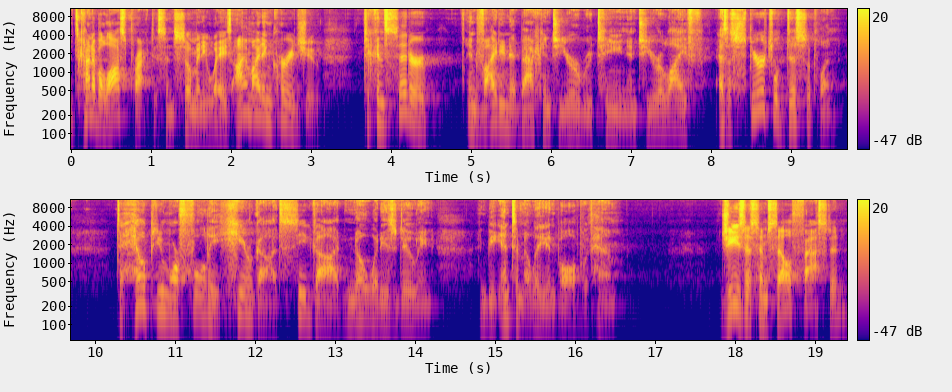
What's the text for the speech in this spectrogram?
It's kind of a lost practice in so many ways. I might encourage you to consider inviting it back into your routine, into your life as a spiritual discipline to help you more fully hear God, see God, know what He's doing, and be intimately involved with Him. Jesus Himself fasted.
